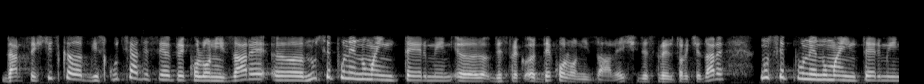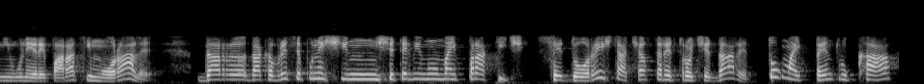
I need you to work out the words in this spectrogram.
Dar să știți că discuția despre colonizare uh, nu se pune numai în termeni uh, despre decolonizare și despre retrocedare, nu se pune numai în termenii unei reparații morale, dar uh, dacă vreți se pune și în niște termeni mult mai practici. Se dorește această retrocedare tocmai pentru ca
